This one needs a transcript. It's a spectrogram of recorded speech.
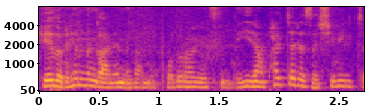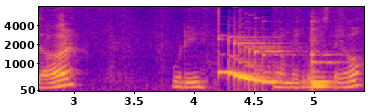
배도를 했는가 안 했는가 한번 보도록 하겠습니다. 2장 8절에서 11절. 우리 한번 읽어주세요.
